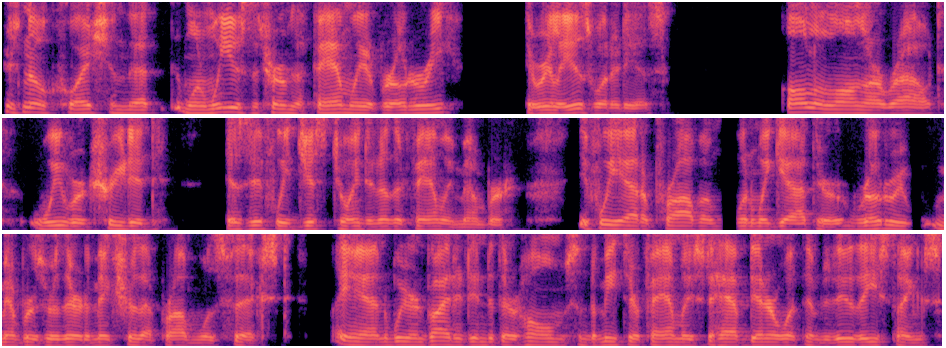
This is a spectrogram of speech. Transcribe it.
There's no question that when we use the term the family of Rotary, it really is what it is. All along our route, we were treated as if we just joined another family member. If we had a problem when we got there, Rotary members were there to make sure that problem was fixed. And we were invited into their homes and to meet their families, to have dinner with them, to do these things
